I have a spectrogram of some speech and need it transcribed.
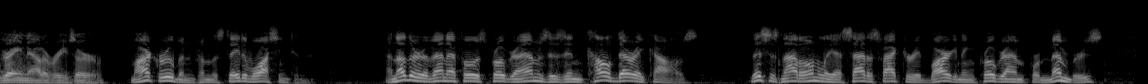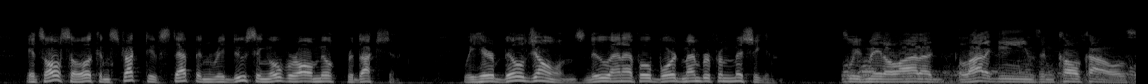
grain out of reserve. Mark Rubin from the state of Washington. Another of NFO's programs is in cull dairy cows. This is not only a satisfactory bargaining program for members, it's also a constructive step in reducing overall milk production. We hear Bill Jones, new NFO board member from Michigan. We've made a lot of a lot of gains in cull cows.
